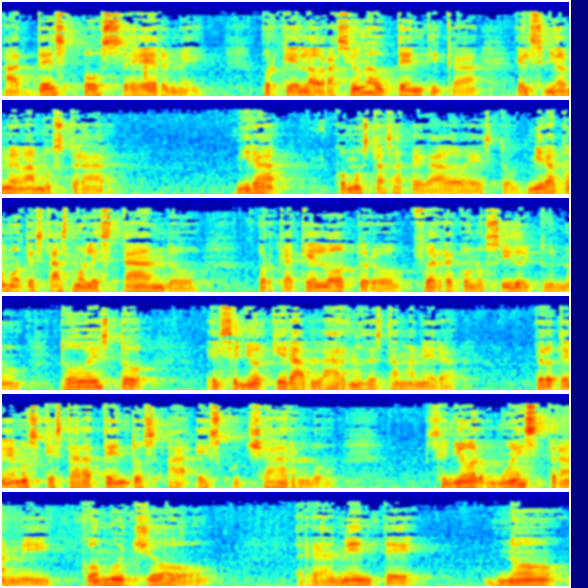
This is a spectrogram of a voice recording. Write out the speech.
a desposeerme, porque en la oración auténtica el Señor me va a mostrar, mira cómo estás apegado a esto, mira cómo te estás molestando porque aquel otro fue reconocido y tú no. Todo esto el Señor quiere hablarnos de esta manera, pero tenemos que estar atentos a escucharlo. Señor, muéstrame cómo yo realmente no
